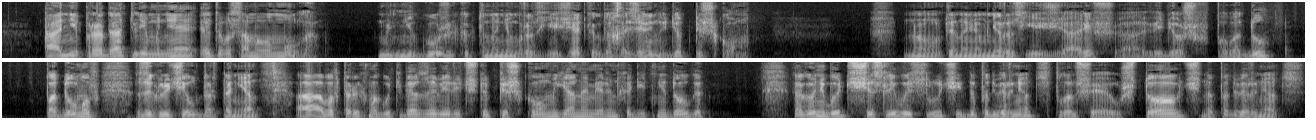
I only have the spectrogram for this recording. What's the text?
— «а не продать ли мне этого самого мула? Не гоже как-то на нем разъезжать, когда хозяин идет пешком». «Ну, ты на нем не разъезжаешь, а ведешь в поводу». Подумав, заключил Д'Артаньян. «А во-вторых, могу тебя заверить, что пешком я намерен ходить недолго». Какой-нибудь счастливый случай да подвернется планше, уж точно подвернется.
